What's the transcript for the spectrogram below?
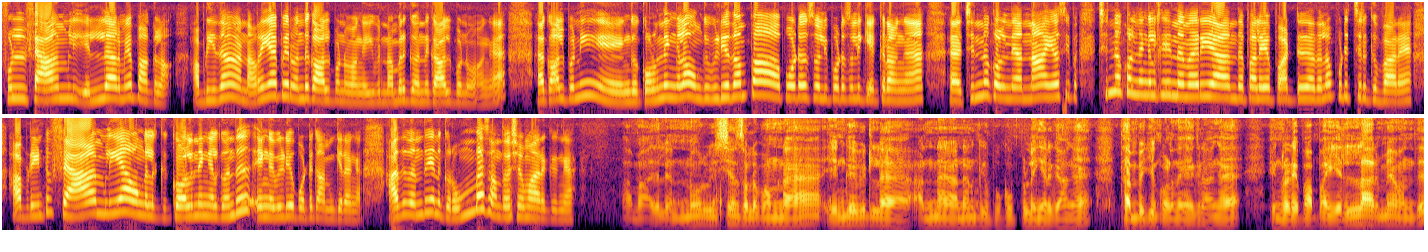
ஃபுல் ஃபேமிலி எல்லாருமே பார்க்கலாம். அப்படி தான் நிறையா பேர் வந்து கால் பண்ணுவாங்க. இவர் நம்பருக்கு வந்து கால் பண்ணுவாங்க. கால் பண்ணி எங்கள் குழந்தைங்களாம் உங்கள் வீடியோ தான்ப்பா போட சொல்லி போட சொல்லி கேட்குறாங்க சின்ன குழந்தையா நான் யோசிப்பேன் சின்ன குழந்தைங்களுக்கு இந்த மாதிரி அந்த பழைய பாட்டு அதெல்லாம் பிடிச்சிருக்கு பாரு அப்படின்ட்டு ஃபேமிலியாக அவங்களுக்கு குழந்தைங்களுக்கு வந்து எங்கள் வீடியோ போட்டு காமிக்கிறாங்க. அது வந்து எனக்கு ரொம்ப சந்தோஷமாக இருக்குங்க. ஆமாம் அதில் இன்னொரு விஷயம் சொல்ல போனோம்னா எங்கள் வீட்டில் அண்ணன் அண்ணனுக்கு இப்போ பிள்ளைங்க இருக்காங்க தம்பிக்கும் குழந்தைங்க இருக்கிறாங்க எங்களுடைய பாப்பா எல்லாருமே வந்து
